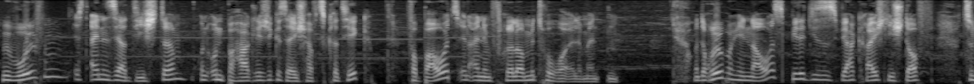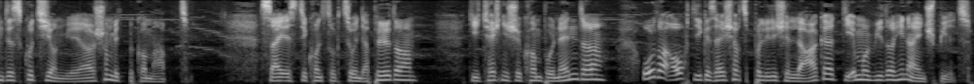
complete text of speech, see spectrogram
Bewulfen ist eine sehr dichte und unbehagliche Gesellschaftskritik, verbaut in einem Thriller mit Horrorelementen. Und darüber hinaus bietet dieses Werk reichlich Stoff zum Diskutieren, wie ihr ja schon mitbekommen habt. Sei es die Konstruktion der Bilder, die technische Komponente oder auch die gesellschaftspolitische Lage, die immer wieder hineinspielt.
